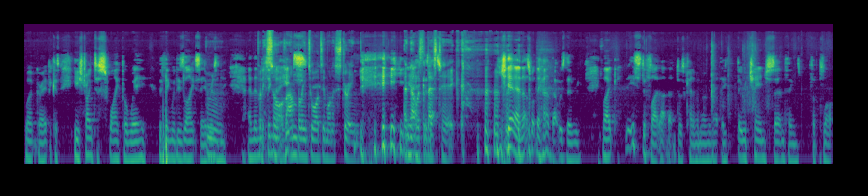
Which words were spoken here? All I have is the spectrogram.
weren't great because he's trying to swipe away the thing with his lightsaber, isn't mm. he? And then. But the it's thing sort that of hits, ambling towards him on a string, and Yeah, that was the best take. yeah, and that's what they had. That was the like it's stuff like that that does kind of annoy me that they they would change certain things for plot.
